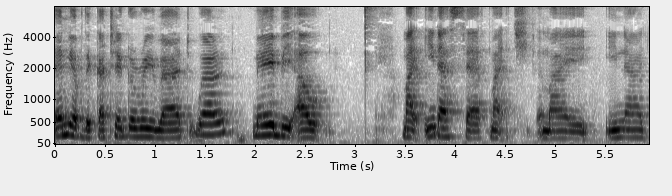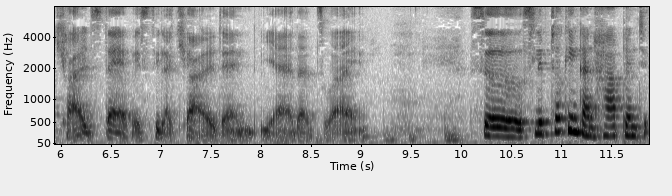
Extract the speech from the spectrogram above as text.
any of the category, but well, maybe I'll my inner self, my my inner child self is still a child, and yeah, that's why. So sleep talking can happen to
